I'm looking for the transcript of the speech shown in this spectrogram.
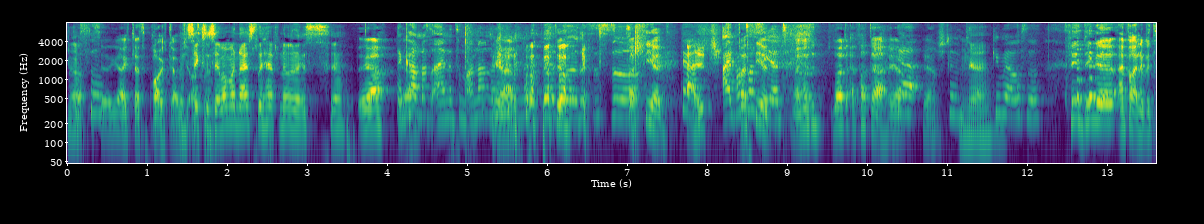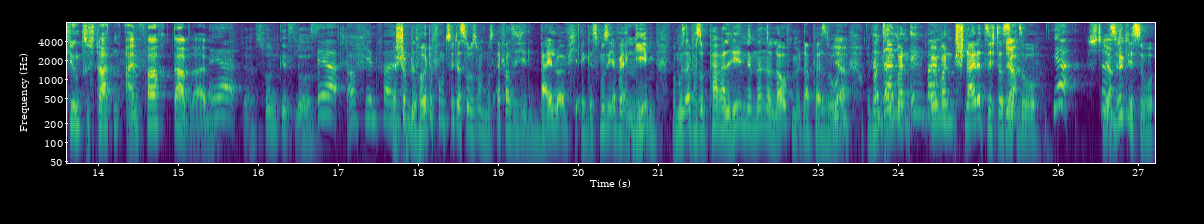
Ja. Das äh, ja, ich- das brauche ich, glaube Und ich, Sex auch. ist ja immer mal nice to have, ne? Und dann ist ja. ja, Dann ja. kam das eine zum anderen. Ja. dann, ne? also, das ist so. passiert. Ja, Falsch. einfach Passiert. passiert. Manchmal sind Leute einfach da. Ja, Ja, ja. stimmt. Ja. Geht mir auch so. Zehn Dinge, einfach eine Beziehung zu starten, einfach da bleiben. Ja. schon geht's los. Ja, auf jeden Fall. Ja, stimmt, das heute funktioniert das so, man muss einfach sich beiläufig, es muss sich einfach ergeben. Man muss einfach so parallel nebeneinander laufen mit einer Person Ja. und dann, Und dann irgendwann, irgendwann- irgendwann, schneidet sich das Ja. dann so. Ja, stimmt. Das ist wirklich so.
